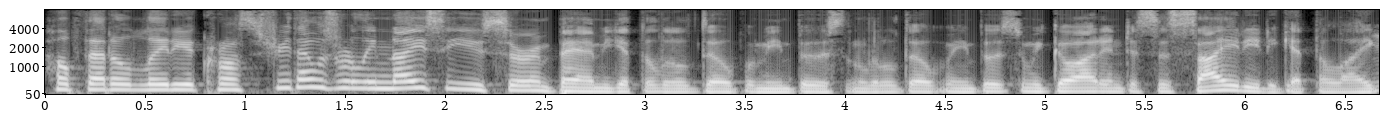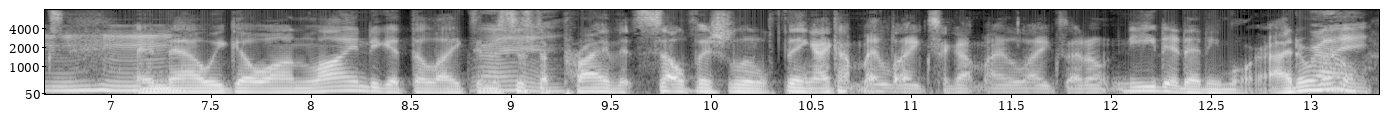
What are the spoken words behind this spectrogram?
help that old lady across the street? That was really nice of you, sir. And bam, you get the little dopamine boost and the little dopamine boost, and we go out into society to get the likes, and now we go online to get the likes, and It's just a private, selfish little thing. I got my likes. I got my likes. I don't need it anymore. I don't Right. know.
